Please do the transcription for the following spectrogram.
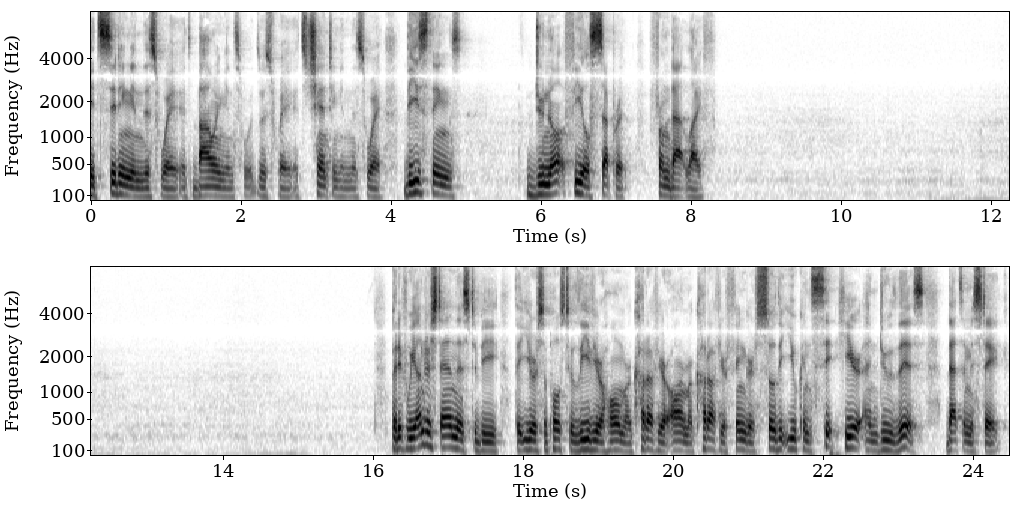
It's sitting in this way, it's bowing in this way, it's chanting in this way. These things do not feel separate from that life. But if we understand this to be that you're supposed to leave your home or cut off your arm or cut off your finger so that you can sit here and do this, that's a mistake.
